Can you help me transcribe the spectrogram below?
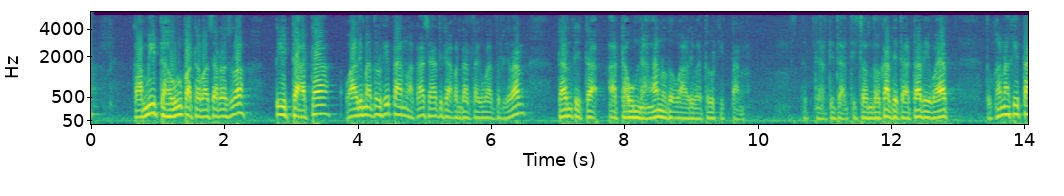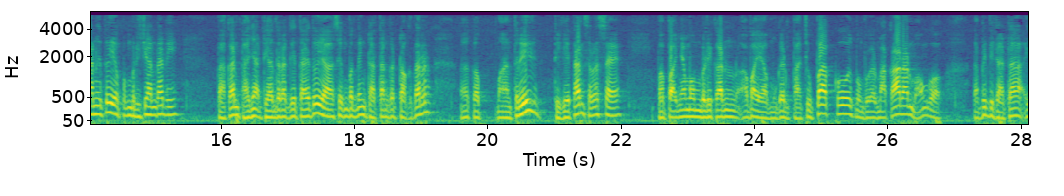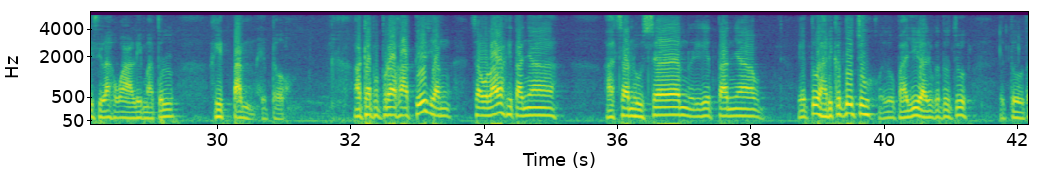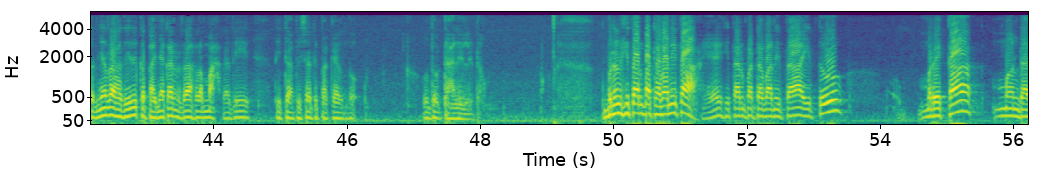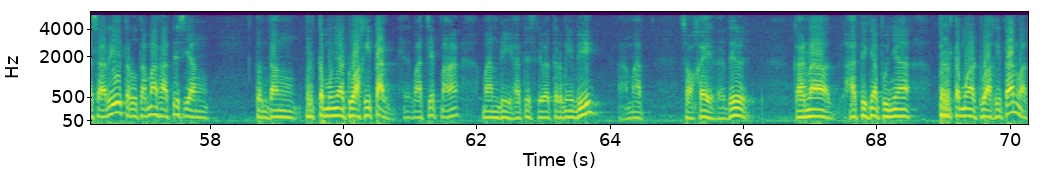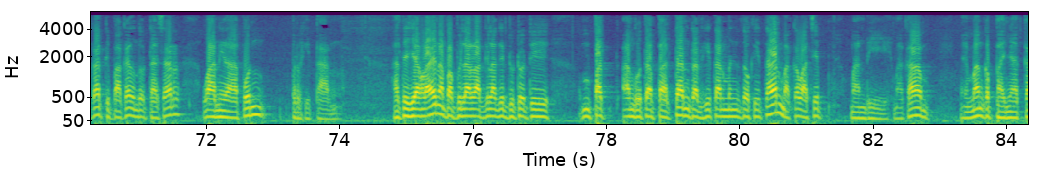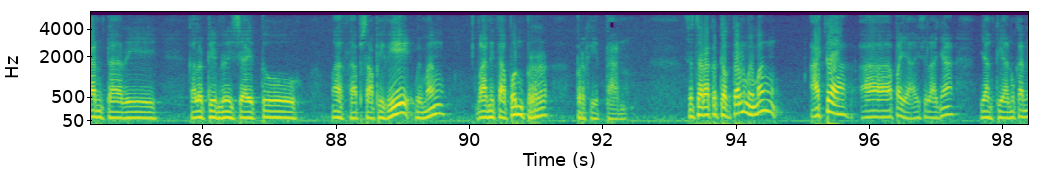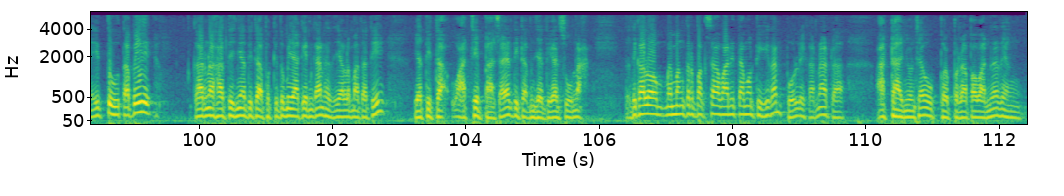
Kami dahulu pada masa Rasulullah tidak ada wali matul hitan maka saya tidak mendatangi matul hitan dan tidak ada undangan untuk wali matul hitan tidak, tidak dicontohkan tidak ada riwayat tuh karena khitan itu ya pembersihan tadi. Bahkan banyak di antara kita itu ya yang penting datang ke dokter eh, ke mantri dikitan selesai. Bapaknya membelikan apa ya mungkin baju bagus memberikan makanan monggo. Tapi tidak ada istilah walimatul khitan itu. Ada beberapa hadis yang seolah hitannya Hasan Hussein hitannya itu hari ketujuh. Itu bayi hari ketujuh. Itu ternyata hari ini kebanyakan adalah lemah. Jadi tidak bisa dipakai untuk untuk dalil itu. Kemudian hitan pada wanita. Ya hitan pada wanita itu mereka mendasari terutama hadis yang tentang bertemunya dua hitan wajib mah mandi. Hadis riwayat Tirmidzi Ahmad Sohe jadi karena hadisnya punya bertemu dua khitan maka dipakai untuk dasar wanita pun berkhitan hadis yang lain apabila laki-laki duduk di empat anggota badan dan khitan menyentuh khitan maka wajib mandi. Maka memang kebanyakan dari kalau di Indonesia itu mazhab Syafi'i memang wanita pun ber, berkhitan secara kedokteran memang ada uh, apa ya istilahnya yang dianukan itu. Tapi karena hadisnya tidak begitu meyakinkan hadisnya lemah tadi ya tidak wajib bahasanya tidak menjadikan sunnah. Jadi kalau memang terpaksa wanita mau dikiran boleh. Karena ada ada nyun saya beberapa wanita yang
